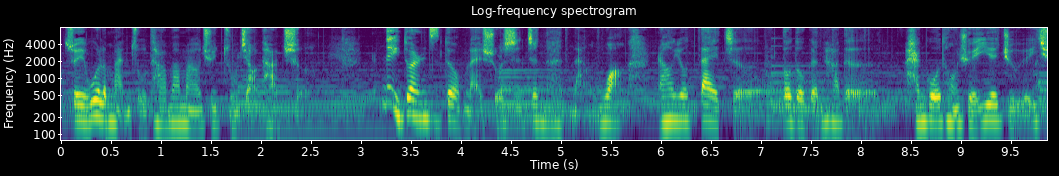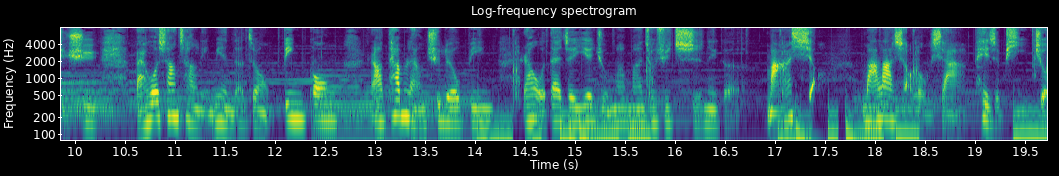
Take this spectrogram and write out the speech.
所以为了满足他，妈妈要去租脚踏车。那一段日子对我们来说是真的很难忘。然后又带着豆豆跟他的韩国同学耶主一起去百货商场里面的这种冰宫，然后他们俩去溜冰，然后我带着耶主妈妈就去吃那个麻小麻辣小龙虾，配着啤酒，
